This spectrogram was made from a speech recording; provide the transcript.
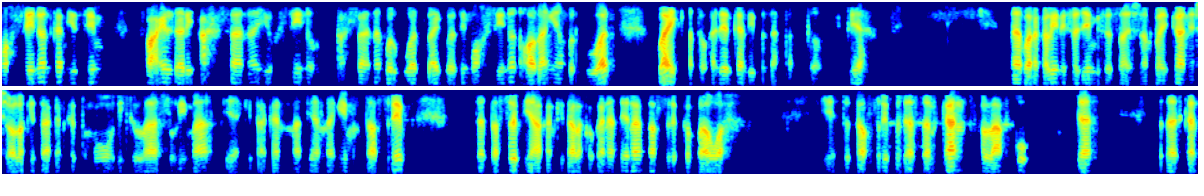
Muhsinun kan isim fa'il dari ahsana yuhsinu. Ahsana berbuat baik berarti muhsinun orang yang berbuat baik atau hadirkan di benak antum. Nah, barangkali ini saja yang bisa saya sampaikan. Insya Allah kita akan ketemu di kelas 5. Ya, kita akan latihan lagi mentasrif. Dan tasrif yang akan kita lakukan nanti adalah tasrif ke bawah yaitu tafsir berdasarkan pelaku dan berdasarkan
